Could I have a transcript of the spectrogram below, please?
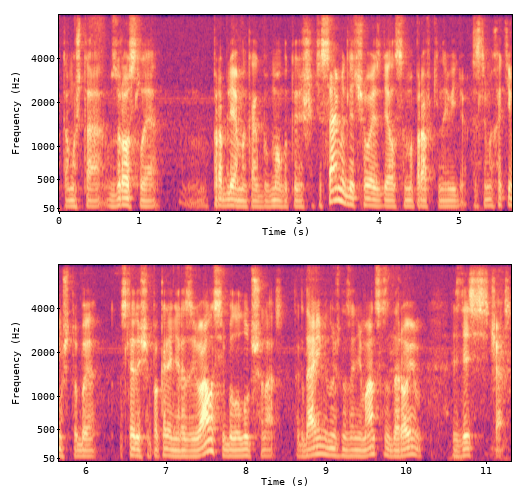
потому что взрослые проблемы как бы могут решить и сами, для чего я сделал самоправки на видео. Если мы хотим, чтобы следующее поколение развивалось и было лучше нас, тогда ими нужно заниматься здоровьем здесь и сейчас.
